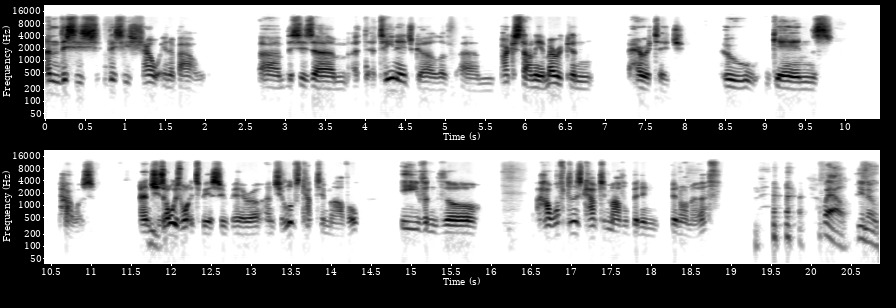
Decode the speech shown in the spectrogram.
and this is this is shouting about. Um, this is um, a, a teenage girl of um, Pakistani American heritage who gains powers, and she's always wanted to be a superhero, and she loves Captain Marvel, even though. How often has Captain Marvel been in been on Earth? Well, you know,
